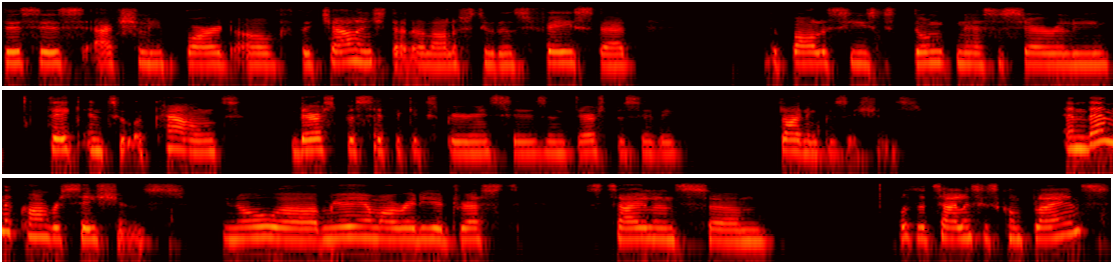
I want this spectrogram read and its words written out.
this is actually part of the challenge that a lot of students face that the policies don't necessarily take into account their specific experiences and their specific starting positions. And then the conversations. You know, uh, Miriam already addressed silence, um, was silence is compliance?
